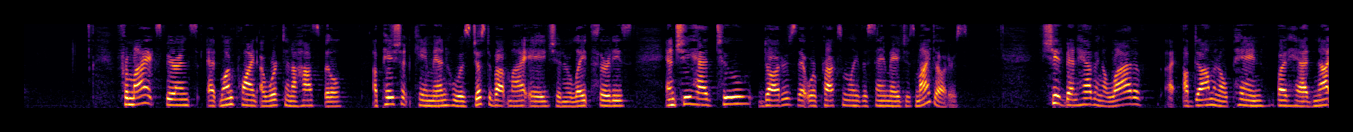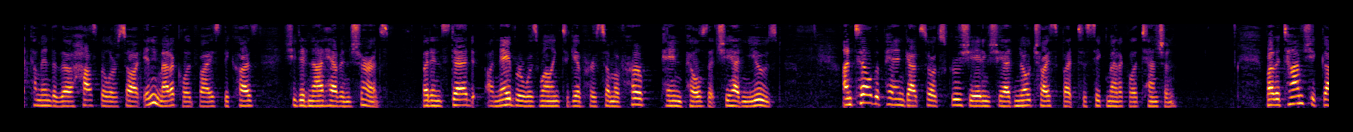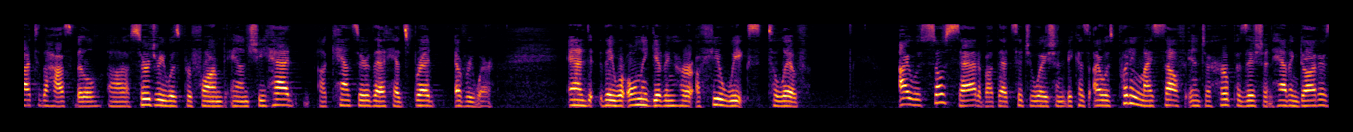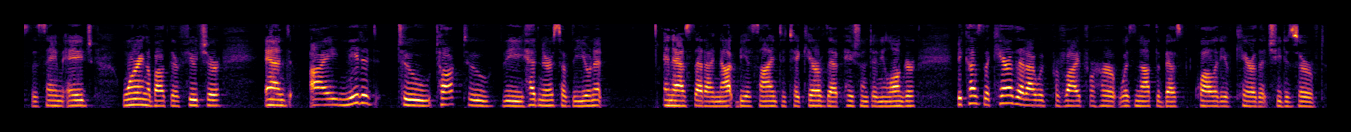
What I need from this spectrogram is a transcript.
From my experience, at one point I worked in a hospital. a patient came in who was just about my age, in her late 30s, and she had two daughters that were approximately the same age as my daughters. She had been having a lot of abdominal pain, but had not come into the hospital or sought any medical advice because she did not have insurance. But instead, a neighbor was willing to give her some of her pain pills that she hadn't used. Until the pain got so excruciating, she had no choice but to seek medical attention. By the time she got to the hospital, uh, surgery was performed, and she had a cancer that had spread everywhere. And they were only giving her a few weeks to live. I was so sad about that situation because I was putting myself into her position, having daughters the same age, worrying about their future, and I needed to talk to the head nurse of the unit and ask that I not be assigned to take care of that patient any longer because the care that I would provide for her was not the best quality of care that she deserved.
